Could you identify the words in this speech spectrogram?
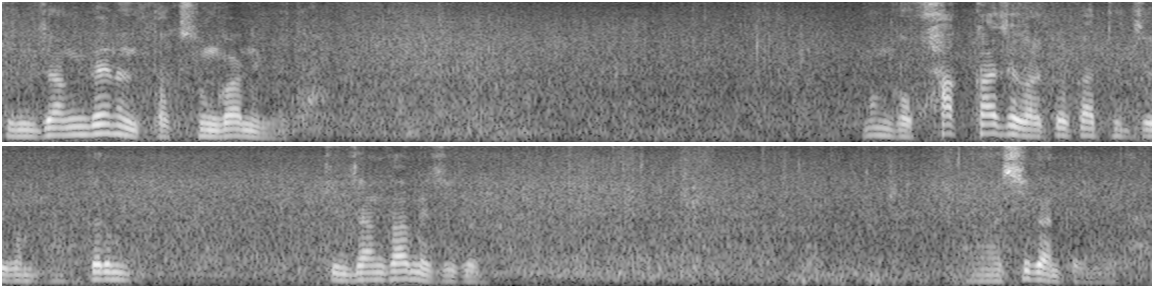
긴장되는 딱 순간입니다. 뭔가 확 가져갈 것 같은 지금 그런 긴장감에 지금 어, 시간대입니다.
